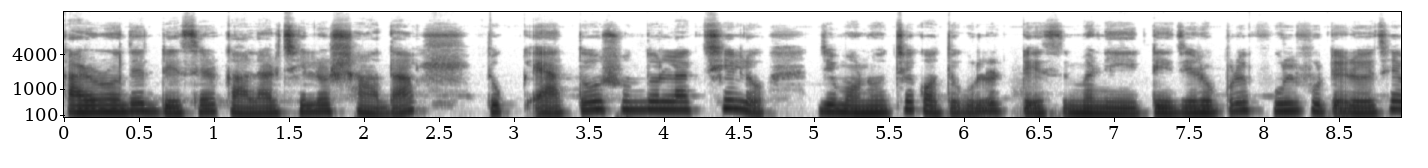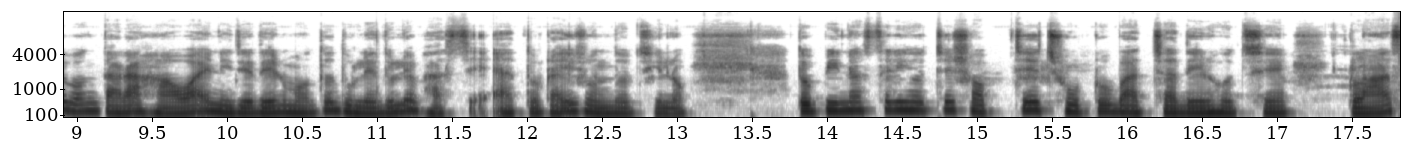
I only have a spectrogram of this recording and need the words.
কারণ ওদের ড্রেসের কালার ছিল সাদা। তো এত সুন্দর লাগছিল যে মনে হচ্ছে কতগুলো ড্রেস মানে স্টেজের ওপরে ফুল ফুটে রয়েছে এবং তারা হাওয়ায় নিজেদের মতো দুলে দুলে ভাসছে। এতটাই সুন্দর ছিল। তো প্রি নার্সারি হচ্ছে সবচেয়ে ছোট বাচ্চাদের হচ্ছে ক্লাস।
